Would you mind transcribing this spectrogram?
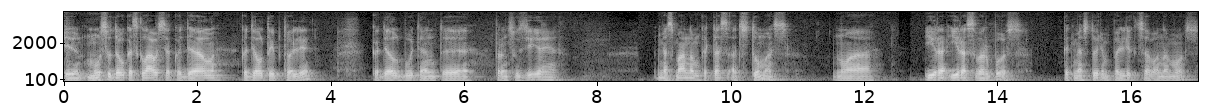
Ir mūsų daug kas klausia, kodėl, kodėl taip toli, kodėl būtent e, Prancūzijoje, mes manom, kad tas atstumas nuo yra, yra svarbus, kad mes turim palikti savo namus,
